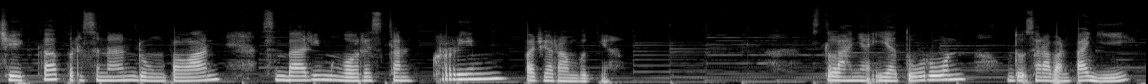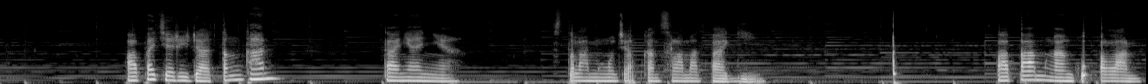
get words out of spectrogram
JK bersenandung pelan sembari menggoreskan krim pada rambutnya. Setelahnya ia turun untuk sarapan pagi. Papa jadi datang kan? Tanyanya setelah mengucapkan selamat pagi. Papa mengangguk pelan.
